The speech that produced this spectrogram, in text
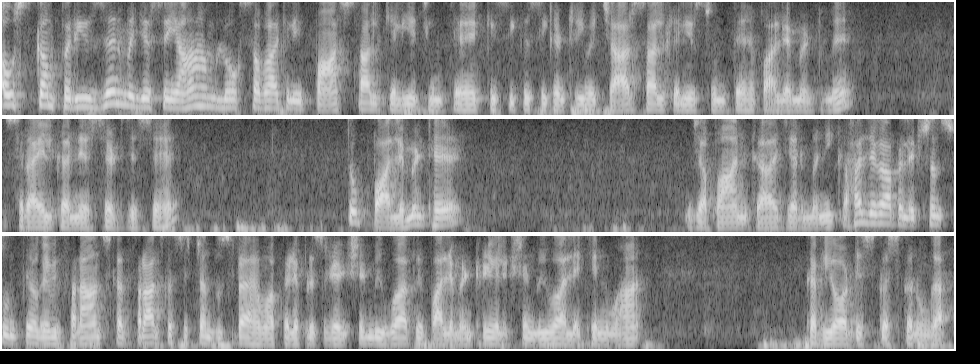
और उस कंपेरिजन में जैसे यहाँ हम लोकसभा के लिए पाँच साल के लिए चुनते हैं, किसी किसी कंट्री में चार साल के लिए चुनते हैं पार्लियामेंट में, इसराइल का नेसेट जैसे है। तो पार्लियामेंट है जापान का, जर्मनी का, हर जगह आप इलेक्शन सुनते होंगे। अभी फ्रांस का फ्रांस का सिस्टम दूसरा है, वहाँ पहले प्रेसिडेंशियल भी हुआ, फिर पार्लियामेंट्री इलेक्शन भी हुआ, लेकिन वहाँ कभी और डिस्कस करूँगा।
